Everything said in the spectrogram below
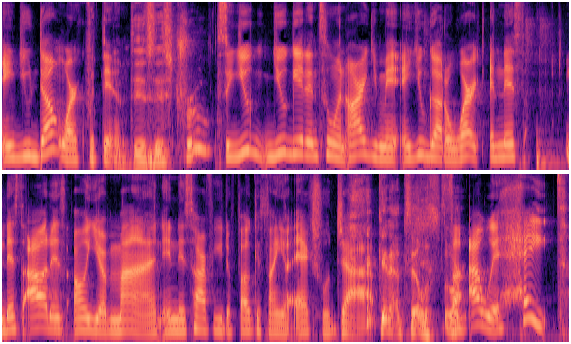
and you don't work with them. this is true So you you get into an argument and you go to work and this that's all that's on your mind and it's hard for you to focus on your actual job. can i tell a story So I would hate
